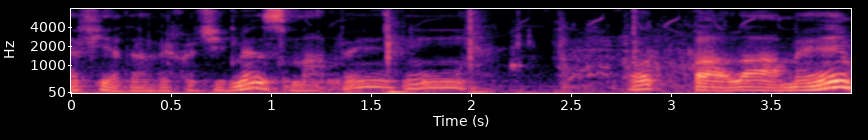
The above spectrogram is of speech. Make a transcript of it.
F1 wychodzimy z mapy i odpalamy.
